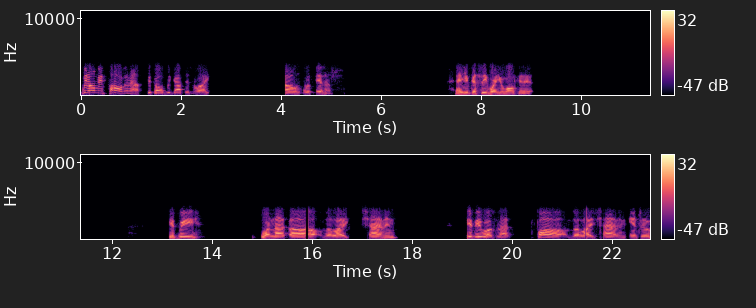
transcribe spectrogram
We don't be falling out because we got this light within us. And you can see where you're walking at. If we were not of the light shining, if it was not for the light shining into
